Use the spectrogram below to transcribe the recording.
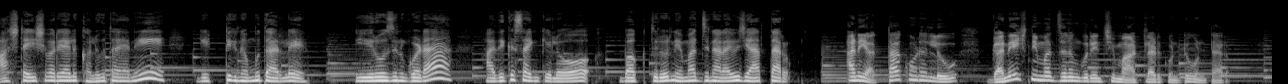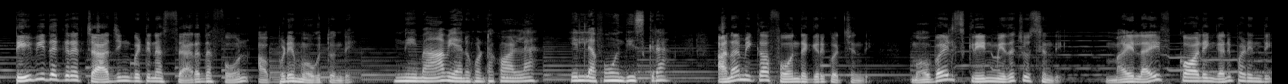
అష్టైశ్వర్యాలు కలుగుతాయని గట్టిగా నమ్ముతారులే. ఈ రోజున కూడా అధిక సంఖ్యలో భక్తులు నిమజ్జనాలు అవి చేస్తారు. అని అత్తాకోడళ్ళు గణేష్ నిమజ్జనం గురించి మాట్లాడుకుంటూ ఉంటారు. టీవీ దగ్గర ఛార్జింగ్ పెట్టిన శారద ఫోన్ అప్పుడే మోగుతుంది. నీ మావి అనుకుంటా కోళ్ళ ఇల్ల ఫోన్ తీసుకురా. అనామిక ఫోన్ దగ్గరికి వచ్చింది. మొబైల్ స్క్రీన్ మీద చూసింది. మై లైఫ్ కాలింగ్ అని పడింది.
